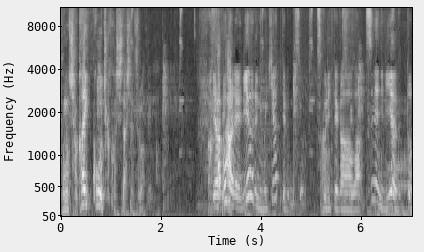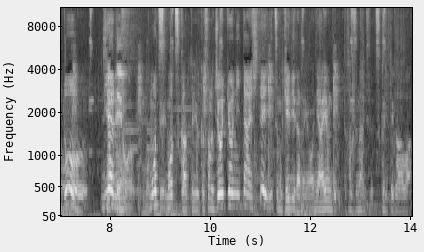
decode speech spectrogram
その社会構築とかしだしたりするわけいや僕はねリアルに向き合ってるんですよ。作り手側は。常にリアルとどうリアルに持つ持つかというかその状況に対していつもゲリラのように歩んでるってはずなんですよ作り手側は。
